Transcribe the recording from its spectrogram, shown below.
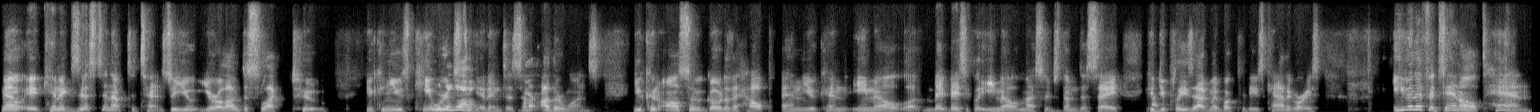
Now it can exist in up to 10. So you you're allowed to select two. You can use keywords to get into some yep. other ones. You can also go to the help and you can email, uh, basically email message them to say, could you please add my book to these categories? Even if it's in all 10,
